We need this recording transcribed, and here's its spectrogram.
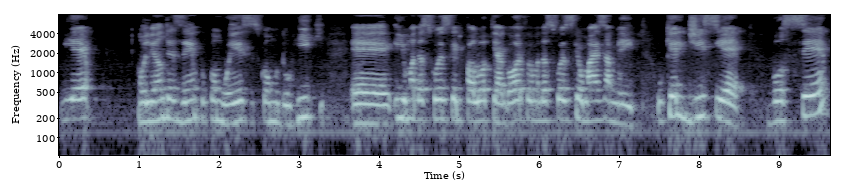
E é olhando exemplo como esses, como o do Rick, é, e uma das coisas que ele falou aqui agora foi uma das coisas que eu mais amei. O que ele disse é: você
